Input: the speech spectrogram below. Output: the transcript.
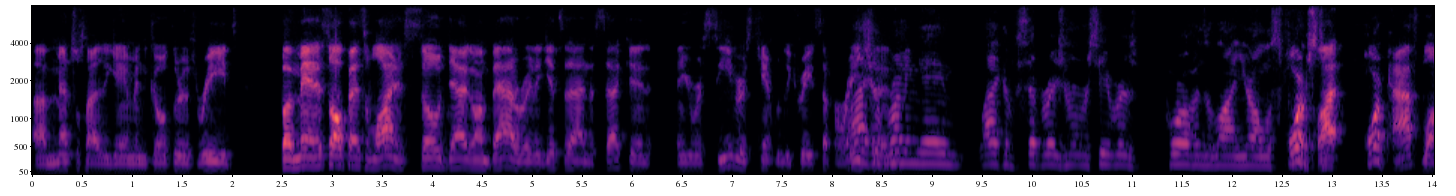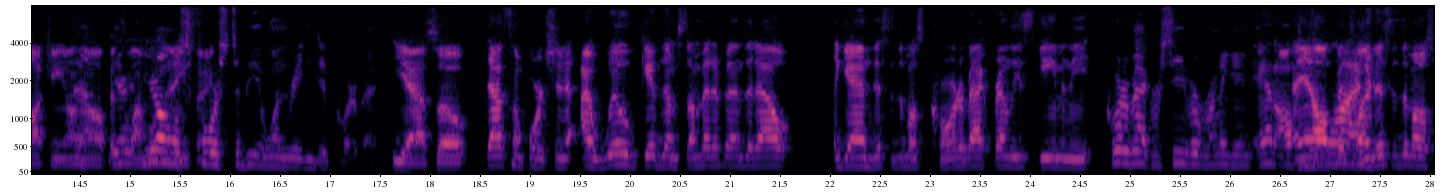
uh, mental side of the game and go through his reads. But man, this offensive line is so daggone bad. We're going to get to that in a second. And your receivers can't really create separation. Lack of running game, lack of separation from receivers, poor offensive line. You're almost forced. Poor, to, poor pass blocking on yeah, the offensive line. You're almost forced to be a one read and dip quarterback. Yeah, so that's unfortunate. I will give them some benefit of the doubt. Again, this is the most quarterback friendly scheme in the quarterback, receiver, running game, and offensive, and offensive line. This is the most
